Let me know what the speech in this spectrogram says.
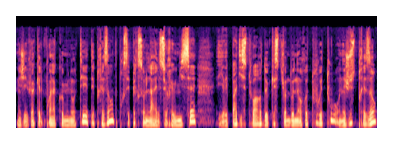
mais j'ai vu à quel point la communauté était présente pour ces personnes-là. Elles se réunissaient, et il n'y avait pas d'histoire de me donner en retour et tout. On est juste présent.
